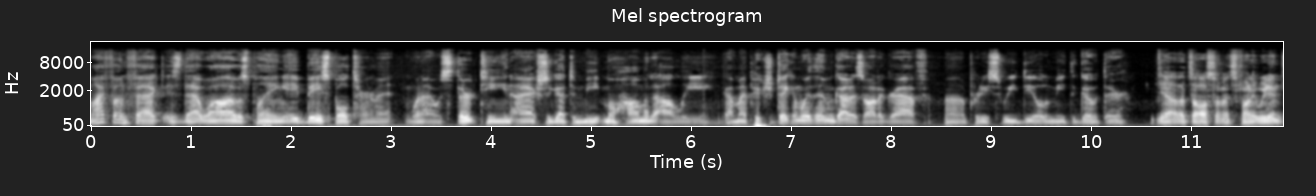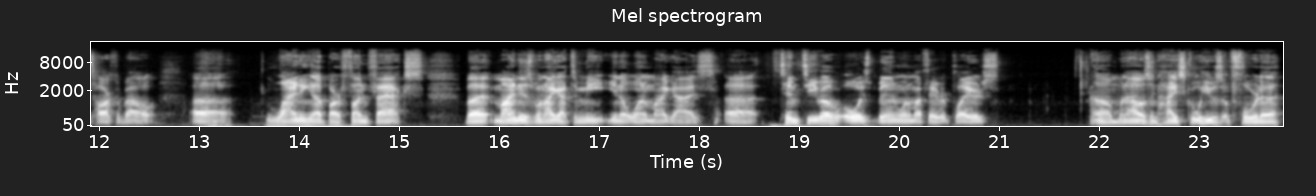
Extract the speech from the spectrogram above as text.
My fun fact is that while I was playing a baseball tournament when I was 13, I actually got to meet Muhammad Ali. Got my picture taken with him, got his autograph. Uh, pretty sweet deal to meet the goat there. Yeah, that's awesome. It's funny we didn't talk about uh, lining up our fun facts, but mine is when I got to meet you know one of my guys, uh, Tim Tebow. Always been one of my favorite players. Um, when I was in high school, he was at Florida,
